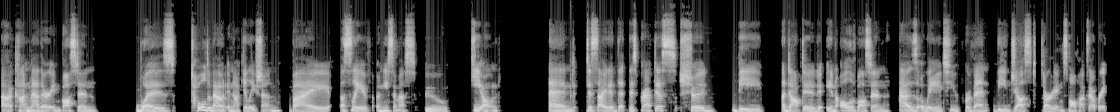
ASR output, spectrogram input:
uh, Cotton Mather in Boston was told about inoculation by a slave, Onesimus, who he owned, and decided that this practice should be adopted in all of Boston as a way to prevent the just starting smallpox outbreak.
